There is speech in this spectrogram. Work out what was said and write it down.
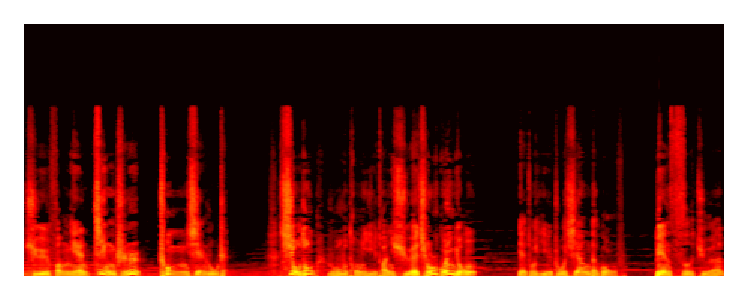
徐凤年径直冲线入阵，秀东如同一团雪球滚涌，也就一炷香的功夫，便死绝了，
